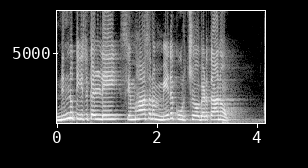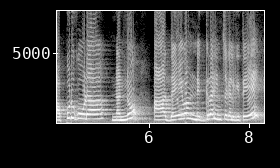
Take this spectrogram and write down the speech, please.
నిన్ను తీసుకెళ్ళి సింహాసనం మీద కూర్చోబెడతాను. అప్పుడు కూడా నన్ను ఆ దైవం నిగ్రహించగలిగితే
